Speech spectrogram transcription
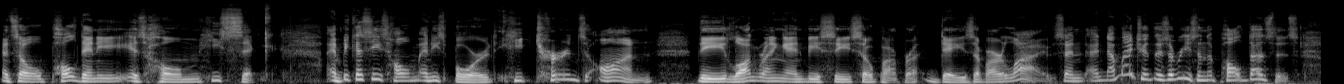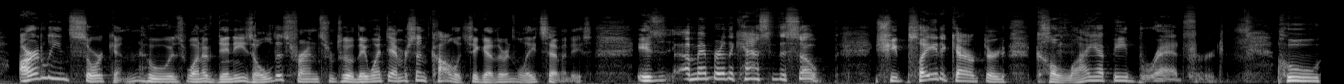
and so Paul Dini is home. He's sick. And because he's home and he's bored, he turns on the long running NBC soap opera Days of Our Lives. And, and now, mind you, there's a reason that Paul does this. Arleen Sorkin, who was one of Dini's oldest friends from school, they went to Emerson College together in the late 70s, is a member of the cast of the soap. She played a character, Calliope Bradford, who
